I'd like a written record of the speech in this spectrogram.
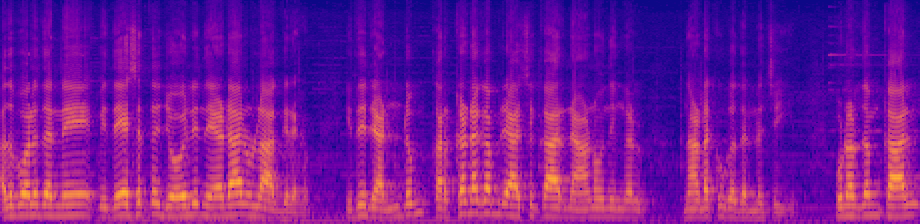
അതുപോലെ തന്നെ വിദേശത്ത് ജോലി നേടാനുള്ള ആഗ്രഹം. ഇത് രണ്ടും കർക്കടകം രാശിക്കാരനാണോ നിങ്ങൾ നടക്കുക തന്നെ ചെയ്യും. പുണർദം കാൽ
